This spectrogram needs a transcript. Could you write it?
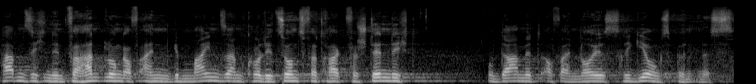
haben sich in den Verhandlungen auf einen gemeinsamen Koalitionsvertrag verständigt und damit auf ein neues Regierungsbündnis.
